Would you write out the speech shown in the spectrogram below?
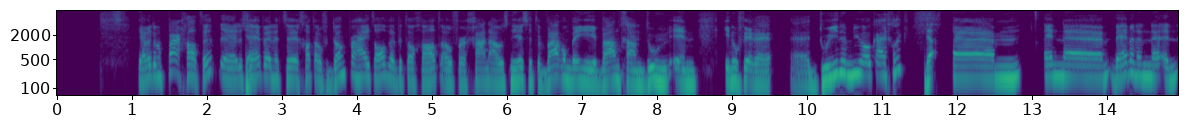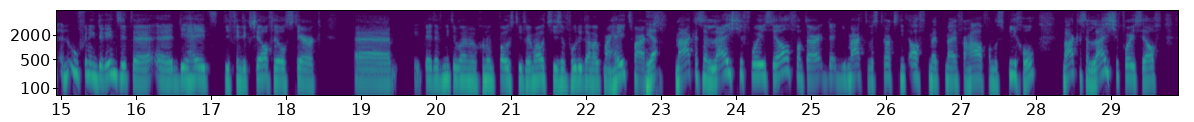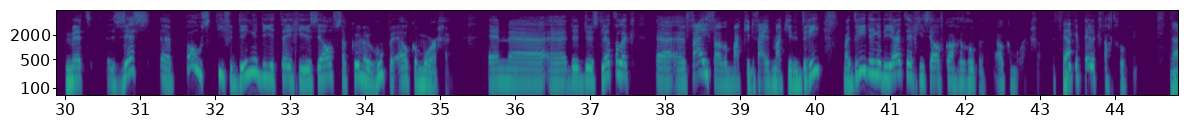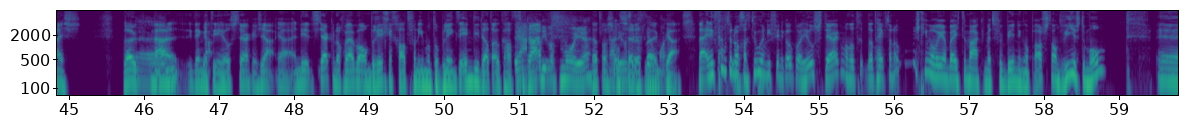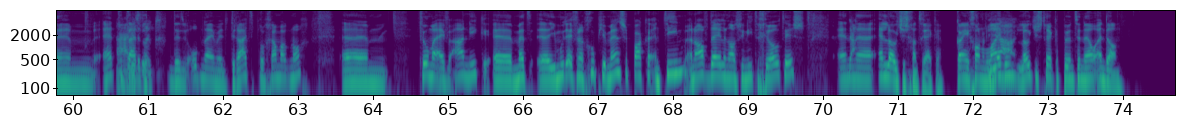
Ja, we hebben er een paar gehad. Hè? dus we hebben het gehad over dankbaarheid al. We hebben het al gehad over ga nou eens neerzetten. Waarom ben je je baan gaan doen en in hoeverre doe je hem nu ook eigenlijk? Ja. Um, en we hebben een, een, een, oefening erin zitten, die heet, die vind ik zelf heel sterk ik weet even niet hoe we hem genoemd, positieve emoties of hoe die dan ook maar heet. Maar maak eens een lijstje voor jezelf. Want daar, die maakten we straks niet af met mijn verhaal van de spiegel. Maak eens een lijstje voor jezelf met zes uh, positieve dingen die je tegen jezelf zou kunnen roepen elke morgen. En uh, uh, dus letterlijk vijf, dan maak je de vijf, maak je de drie. Maar drie dingen die jij tegen jezelf kan gaan roepen elke morgen. Dat vind ik een hele krachtige oefening. Nice. Leuk. Ehm, nou, ik denk ja. dat hij heel sterk is. Ja, ja. En die, sterker nog, we hebben al een berichtje gehad van iemand op LinkedIn die dat ook had Ja, gedaan. die was mooi hè. Dat was Ja, die ontzettend leuk. mooi. Ja. Nou, en ik voeg Ja, er nog die aan toe, en die vind ik ook wel heel sterk. Want dat, dat heeft dan ook misschien wel weer een beetje te maken met verbinding op afstand. Wie is de mol? Ehm hè, ten die tijde dat leuk. dit opnemen draait het programma ook nog. Ehm vul me even aan, Niek. Eh, met, eh, je moet even een groepje mensen pakken, een team, een afdeling als u niet te groot is. En, Ja. eh, en loodjes gaan trekken. Kan je gewoon online Ja. doen, loodjestrekken.nl en dan.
